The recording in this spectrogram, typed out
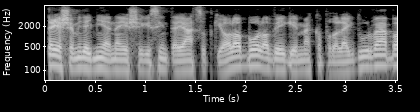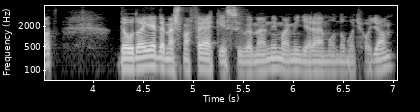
teljesen mindegy, milyen nehézségi szinten játszott ki alapból, a végén megkapod a legdurvábbat, de oda érdemes már felkészülve menni, majd mindjárt elmondom, hogy hogyan.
